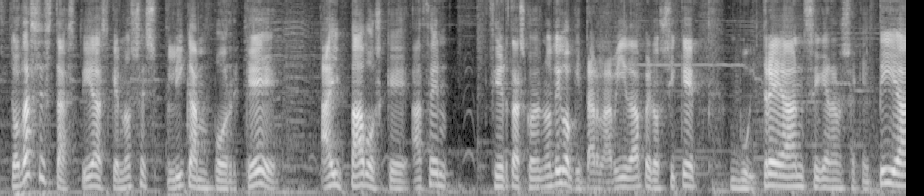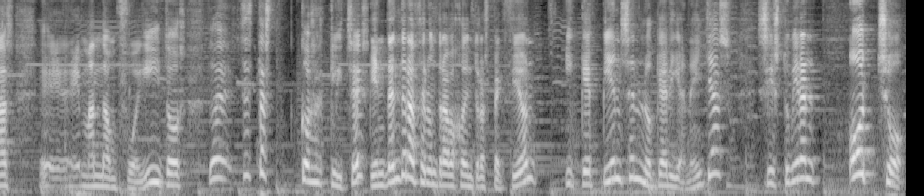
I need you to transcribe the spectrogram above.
Todas estas tías que no se explican por qué hay pavos que hacen ciertas cosas, no digo quitar la vida, pero sí que buitrean, siguen a no sé qué tías, eh, mandan fueguitos, eh, estas cosas clichés, que intenten hacer un trabajo de introspección y que piensen lo que harían ellas si estuvieran 8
